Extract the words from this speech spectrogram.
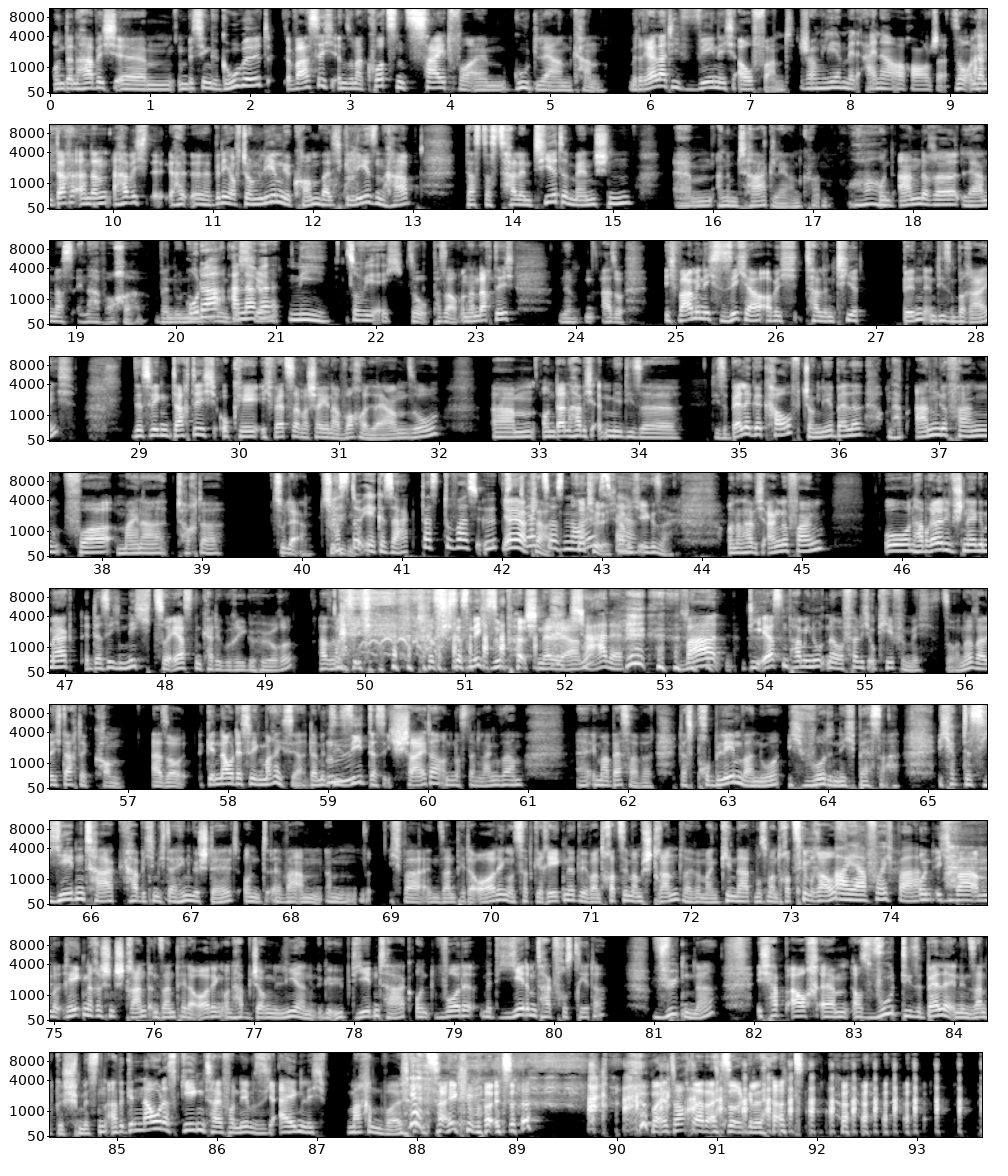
Und dann habe ich ähm, ein bisschen gegoogelt, was ich in so einer kurzen Zeit vor allem gut lernen kann mit relativ wenig Aufwand. Jonglieren mit einer Orange. So, und dann, dann habe ich, äh, bin ich auf Jonglieren gekommen, weil ich gelesen habe, dass das talentierte Menschen ähm, an einem Tag lernen können. Wow. Und andere lernen das in einer Woche, wenn du nur Oder ein bisschen, andere nie, so wie ich. So, pass auf. Und dann dachte ich, ne, also ich war mir nicht sicher, ob ich talentiert bin in diesem Bereich. Deswegen dachte ich, okay, ich werde es dann wahrscheinlich in einer Woche lernen, so. Ähm, und dann habe ich mir diese diese Bälle gekauft, Jonglierbälle, und habe angefangen, vor meiner Tochter zu lernen. Zu Hast üben. du ihr gesagt, dass du was übst? Ja, ja, klar. Natürlich, ja. habe ich ihr gesagt. Und dann habe ich angefangen und habe relativ schnell gemerkt, dass ich nicht zur ersten Kategorie gehöre. Also, dass ich, dass ich das nicht super schnell lerne. Schade. War die ersten paar Minuten aber völlig okay für mich, so, ne, weil ich dachte, komm, also genau deswegen mache ich es ja, damit mhm. sie sieht, dass ich scheiter und das dann langsam äh, immer besser wird. Das Problem war nur, ich wurde nicht besser. Ich habe das jeden Tag, habe ich mich da hingestellt und äh, war am, am, ich war in St. Peter-Ording und es hat geregnet. Wir waren trotzdem am Strand, weil wenn man Kinder hat, muss man trotzdem raus. Ah oh ja, furchtbar. Und ich war am regnerischen Strand in St. Peter-Ording und habe Jonglieren geübt jeden Tag und wurde mit jedem Tag frustrierter wütender. Ich habe auch ähm, aus Wut diese Bälle in den Sand geschmissen, aber genau das Gegenteil von dem, was ich eigentlich machen wollte und zeigen wollte. Meine Tochter hat also gelernt.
